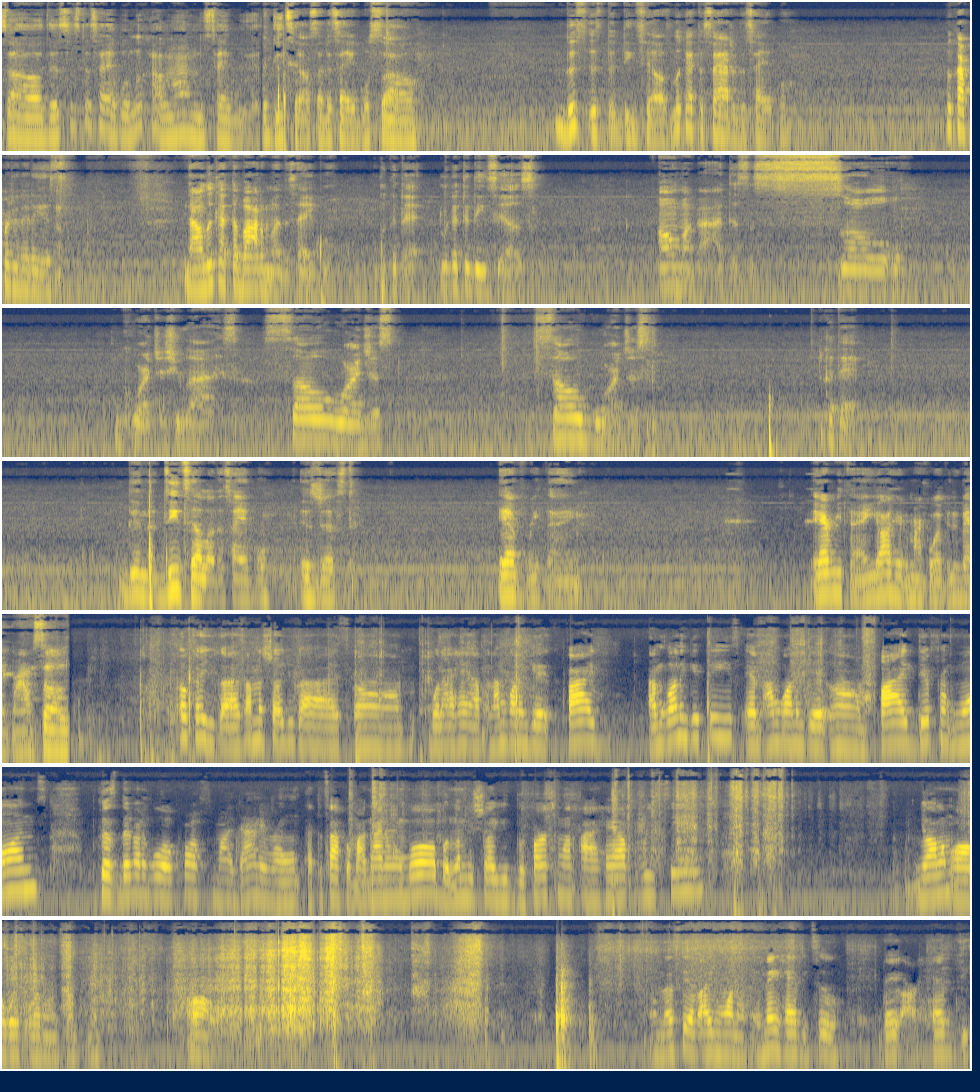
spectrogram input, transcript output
So this is the table. Look how long this table is. The details of the table. So this is the details. Look at the side of the table. Look how pretty that is. Now look at the bottom of the table. Look at that. Look at the details. Oh my God, this is so gorgeous, you guys. So gorgeous. So gorgeous. Look at that. Then the detail of the table is just everything. Everything. Y'all hear the microwave in the background. So Okay, you guys, I'm gonna show you guys um what I have and I'm gonna get five I'm gonna get these and I'm gonna get um five different ones because they're gonna go across my dining room at the top of my dining room wall. But let me show you the first one I have received. Y'all, I'm always ordering something. Always. And let's see if I even want to. And they heavy too. They are heavy.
